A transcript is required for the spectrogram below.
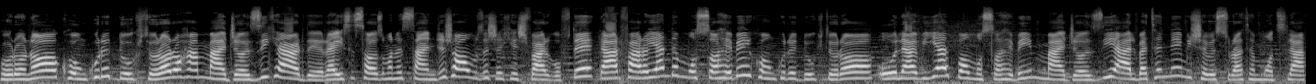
کرونا کنکور دکترا رو هم مجازی کرده. رئیس سازمان سنجش آموزش کشور گفته در فرایند مصاحبه کنکور دکترا اولویت با مصاحبه مجازی البته نمیشه به صورت مطلق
